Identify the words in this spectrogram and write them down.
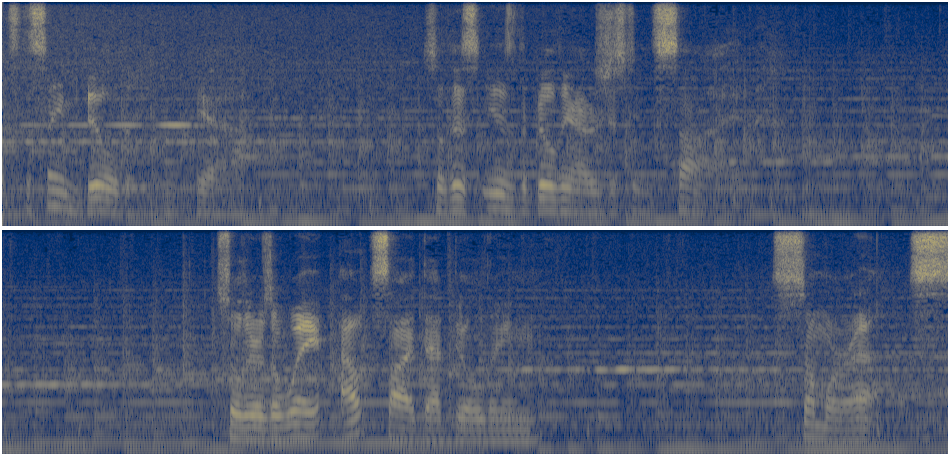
It's the same building, yeah. So this is the building I was just inside. So there's a way outside that building somewhere else.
